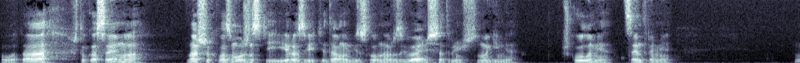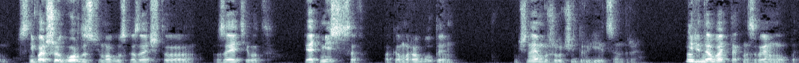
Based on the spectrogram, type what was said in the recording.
Вот. А что касаемо наших возможностей и развития, да, мы, безусловно, развиваемся, сотрудничаем с многими школами, центрами. Ну, с небольшой гордостью могу сказать, что за эти вот пять месяцев, пока мы работаем, начинаем уже учить другие центры передавать угу. так называемый опыт.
